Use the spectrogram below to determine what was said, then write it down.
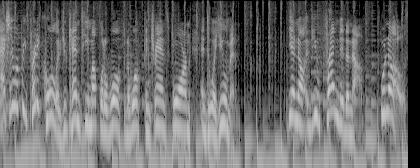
Actually, it would be pretty cool if you can team up with a wolf and the wolf can transform into a human. You know, if you friend it enough, who knows?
